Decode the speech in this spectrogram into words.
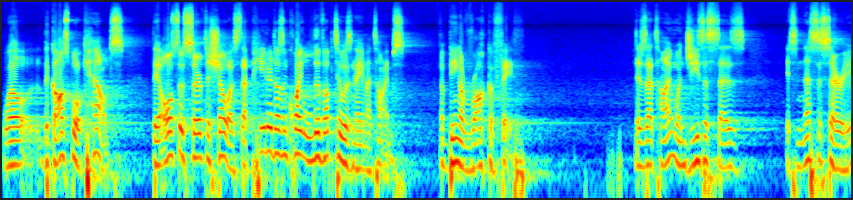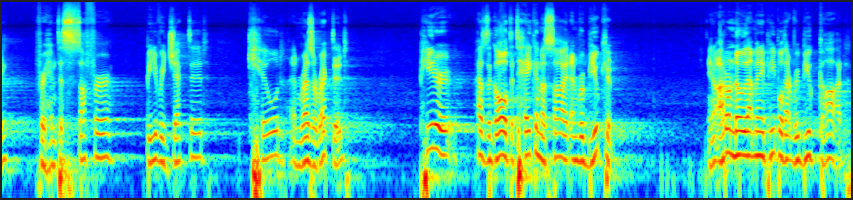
Well, the gospel accounts, they also serve to show us that Peter doesn't quite live up to his name at times of being a rock of faith. There's that time when Jesus says it's necessary for him to suffer, be rejected, killed, and resurrected. Peter has the goal to take him aside and rebuke him You know, I don't know that many people that rebuke God.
